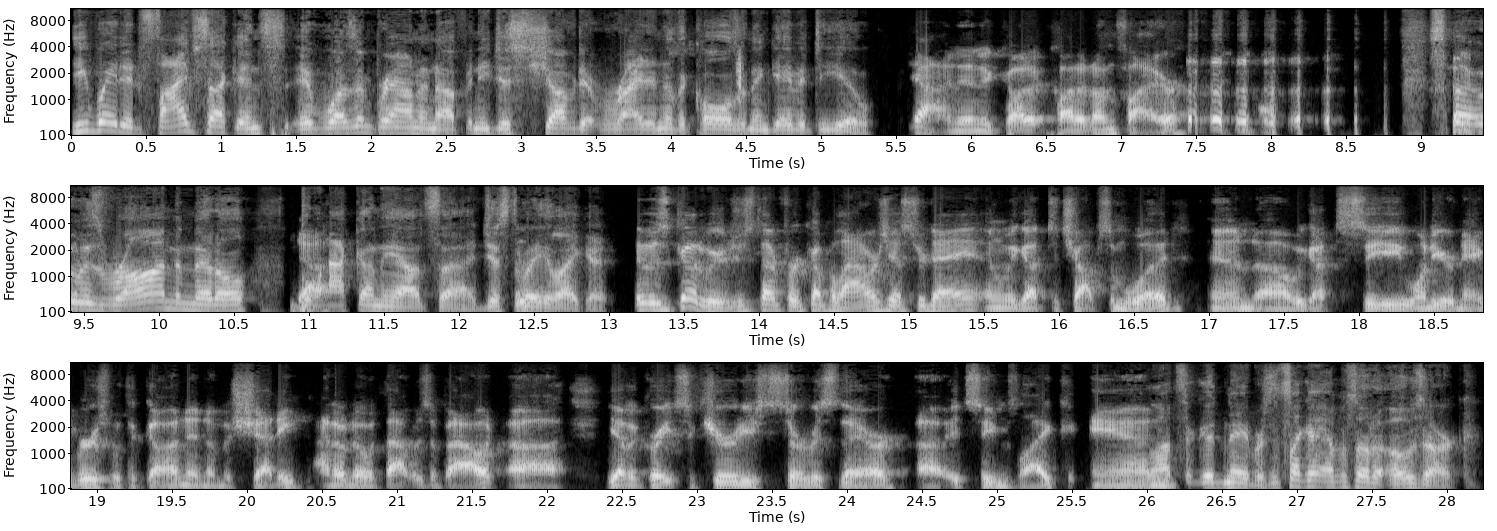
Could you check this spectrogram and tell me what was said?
He waited five seconds. It wasn't brown enough, and he just shoved it right into the coals and then gave it to you. Yeah, and then it caught it caught it on fire. So it was raw in the middle, Yeah. black on the outside, just the way you like it. It was good. We were just there for a couple hours yesterday, and we got to chop some wood, and uh, we got to see one of your neighbors with a gun and a machete. I don't know what that was about. Uh, you have a great security service there, uh, it seems like, and Lots of good neighbors. It's like an episode of Ozark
